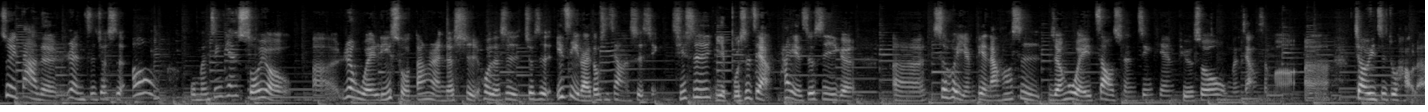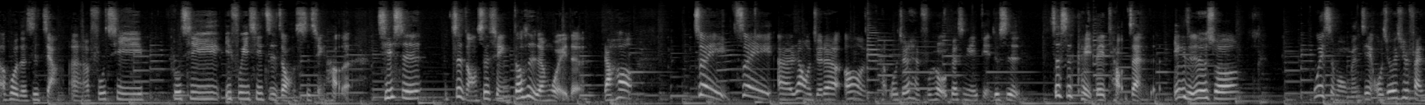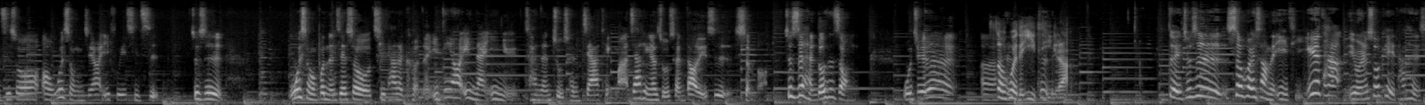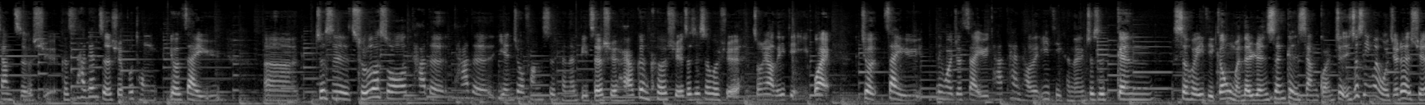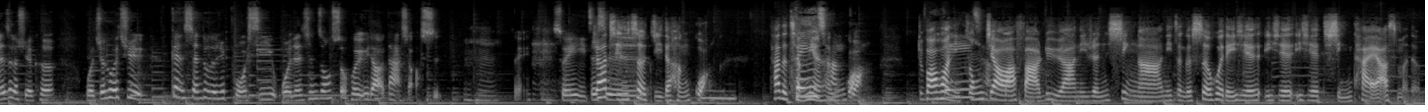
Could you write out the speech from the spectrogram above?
最大的认知就是哦，我们今天所有。呃，认为理所当然的事，或者是就是一直以来都是这样的事情，其实也不是这样，它也就是一个呃社会演变，然后是人为造成今天，比如说我们讲什么呃教育制度好了，或者是讲呃夫妻夫妻一夫一妻制这种事情好了，其实这种事情都是人为的，然后最最呃让我觉得哦，我觉得很符合我个性的一点就是。这是可以被挑战的，因此就是说，为什么我们今天我就会去反思说，哦，为什么我们今天要一夫一妻制？就是为什么不能接受其他的可能？一定要一男一女才能组成家庭吗？家庭的组成到底是什么？就是很多这种，我觉得呃，社会的议题啦。对，就是社会上的议题，因为它有人说可以，它很像哲学，可是它跟哲学不同又在于。呃，就是除了说他的他的研究方式可能比哲学还要更科学，这是社会学很重要的一点以外，就在于另外就在于他探讨的议题可能就是跟社会议题跟我们的人生更相关。就也就是因为我觉得学的这个学科，我就会去更深度的去剖析我人生中所会遇到的大小事。嗯哼，对，所以这是它其实涉及的很广，它的层面很广。就包括你宗教啊、法律啊、你人性啊、你整个社会的一些一些一些形态啊什么的，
